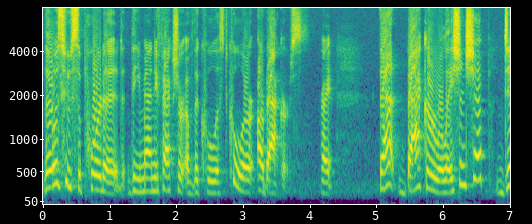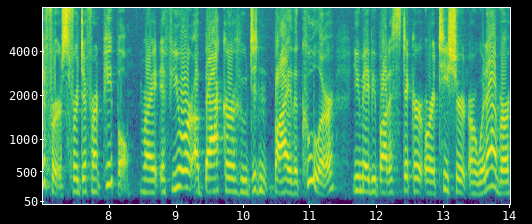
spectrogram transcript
those who supported the manufacture of the coolest cooler are backers, right? That backer relationship differs for different people, right? If you're a backer who didn't buy the cooler, you maybe bought a sticker or a t-shirt or whatever,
